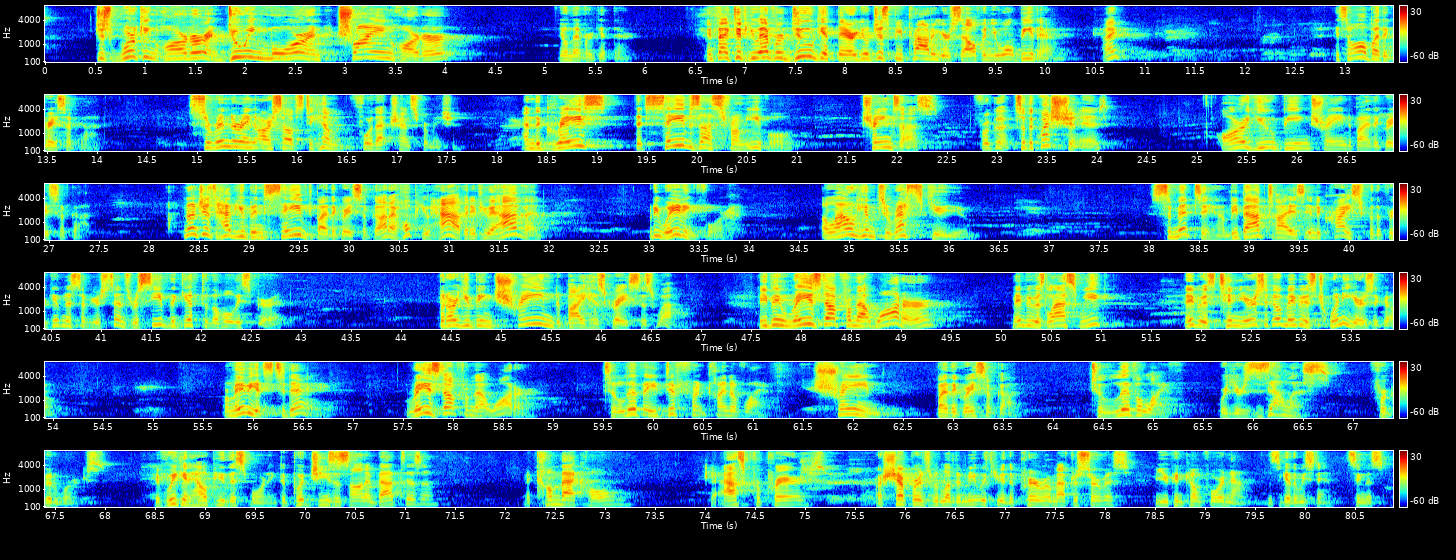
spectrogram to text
just working harder and doing more and trying harder, you'll never get there. In fact, if you ever do get there, you'll just be proud of yourself and you won't be there, right? It's all by the grace of God. Surrendering ourselves to Him for that transformation. And the grace that saves us from evil trains us for good. So the question is are you being trained by the grace of God? Not just have you been saved by the grace of God, I hope you have. And if you haven't, what are you waiting for? Allow Him to rescue you. Submit to Him. Be baptized into Christ for the forgiveness of your sins. Receive the gift of the Holy Spirit. But are you being trained by His grace as well? Are you being raised up from that water? Maybe it was last week. Maybe it was 10 years ago. Maybe it was 20 years ago. Or maybe it's today. Raised up from that water to live a different kind of life. Trained by the grace of God to live a life where you're zealous for good works. If we can help you this morning to put Jesus on in baptism, to come back home, to ask for prayers, our shepherds would love to meet with you in the prayer room after service. You can come forward now. As together we stand, sing this song.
